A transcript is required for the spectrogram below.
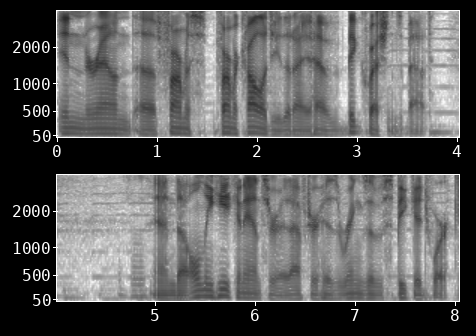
in and around uh, pharma- pharmacology that I have big questions about, and uh, only he can answer it after his rings of speakage work,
